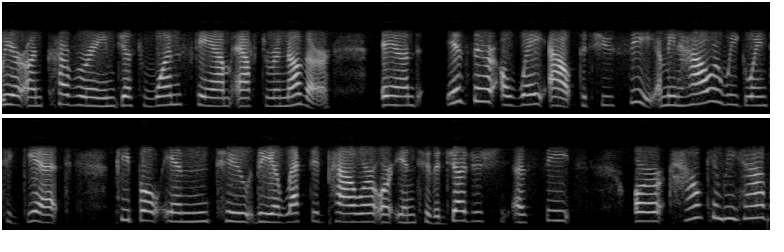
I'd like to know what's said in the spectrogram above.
we are uncovering just one scam after another. And is there a way out that you see? I mean, how are we going to get people into the elected power or into the judges' uh, seats? Or how can we have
